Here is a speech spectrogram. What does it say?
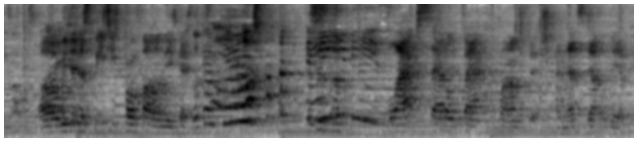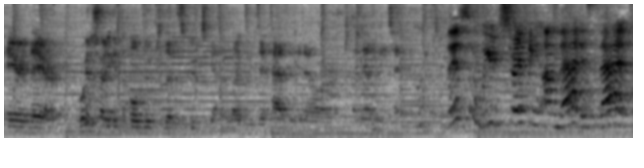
these almost Oh, we did a species profile on these guys. Look how cute! Aw, This is the babies. Black saddleback clownfish, and that's definitely a pair there. We're gonna try to get the whole group to live as a group together, like we did have in our anemone tank. There's some weird striping on that. Is that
